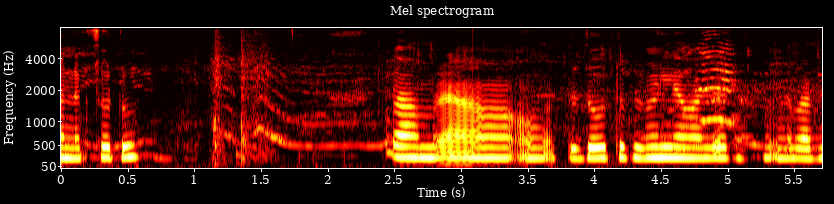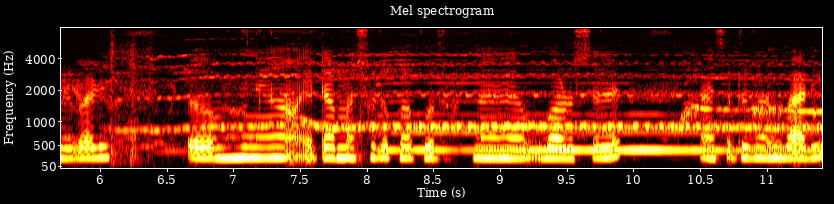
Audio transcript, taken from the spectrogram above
অনেক ছোটো। তো আমরা তো যৌথ ফ্যামিলি আমাদের বাপের বাড়ি। তো এটা আমার ছোটো কাকুর বড় ছেলে। ছোটো জন বাড়ি।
